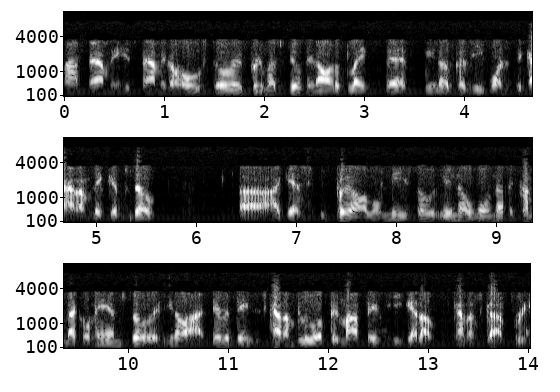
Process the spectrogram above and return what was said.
my family, his family, the whole story. Pretty much filled in all the blanks that you know because he wanted to kind of make himself, uh, I guess, put it all on me. So you know, won't nothing come back on him. So you know, I, everything just kind of blew up in my face. He got out kind of scot free.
